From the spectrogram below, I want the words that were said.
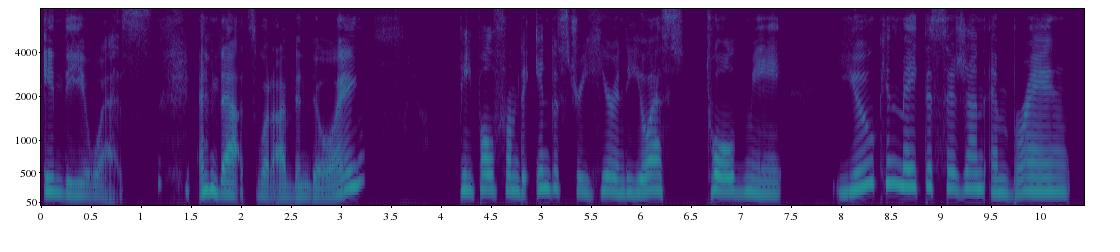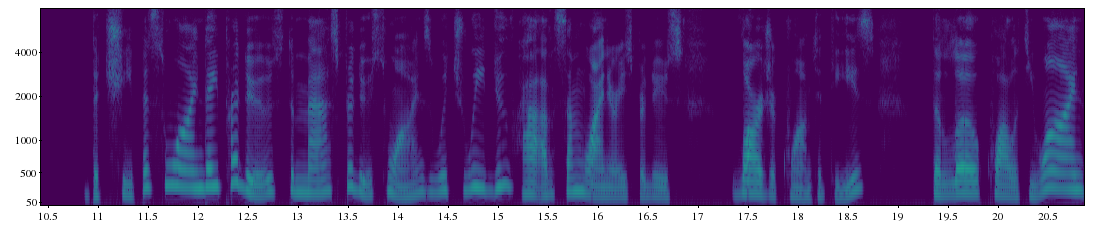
in the US. And that's what I've been doing. people from the industry here in the US told me you can make decision and bring the cheapest wine they produce, the mass produced wines, which we do have. Some wineries produce larger quantities, the low quality wine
